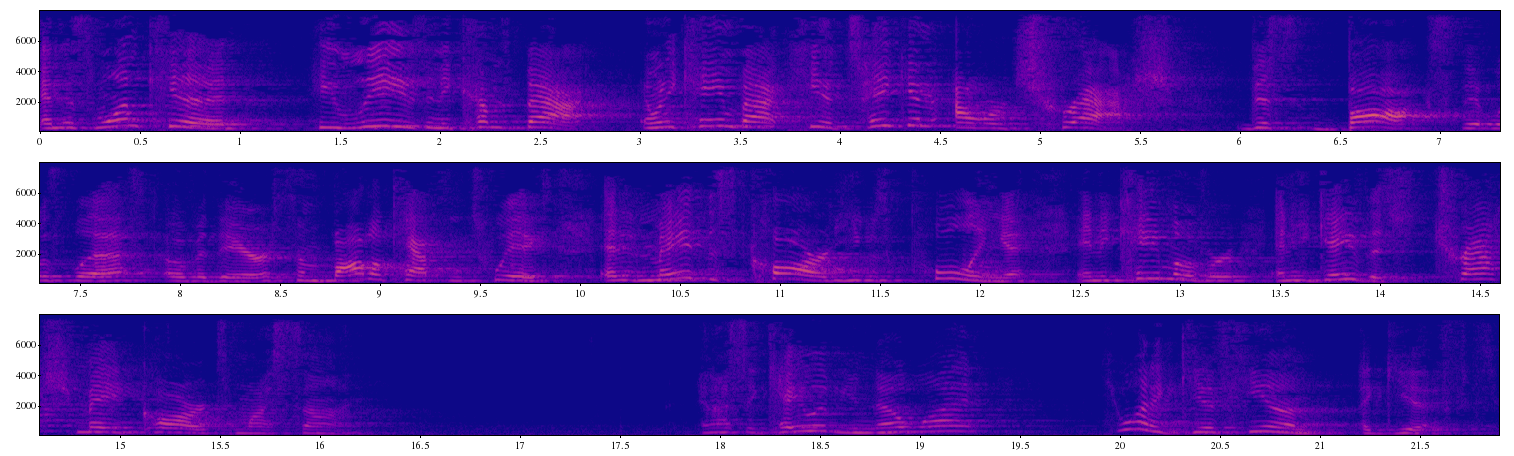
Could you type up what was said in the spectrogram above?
And this one kid, he leaves and he comes back. And when he came back, he had taken our trash this box that was left over there, some bottle caps and twigs, and it made this card. He was pulling it, and he came over and he gave this trash made card to my son. And I said, Caleb, you know what? You ought to give him a gift.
